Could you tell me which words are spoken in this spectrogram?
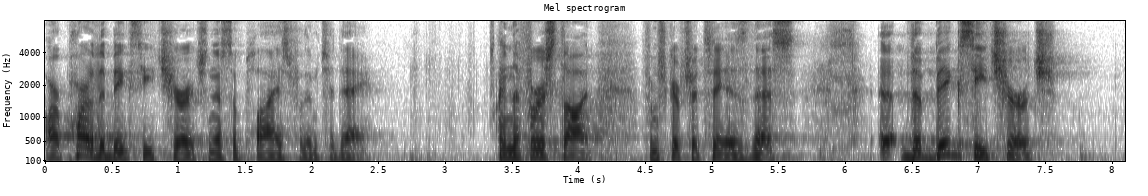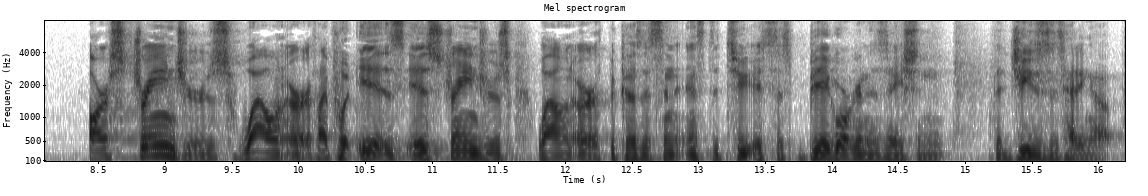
are part of the big C church, and this applies for them today. And the first thought from Scripture today is this uh, the big C church are strangers while on earth. I put is, is strangers while on earth because it's an institute, it's this big organization that Jesus is heading up,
